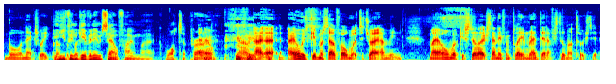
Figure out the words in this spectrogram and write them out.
more next week. Even been giving himself homework. What a pro. I know. I, I, I always give myself homework to try. I mean, my homework is still outstanding from playing Red Dead. I've still not touched it.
